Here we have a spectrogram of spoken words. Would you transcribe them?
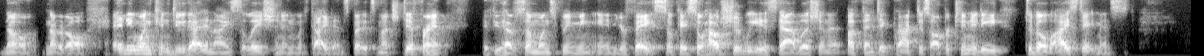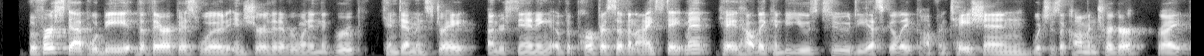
no, not at all. Anyone can do that in isolation and with guidance, but it's much different if you have someone screaming in your face. Okay, so how should we establish an authentic practice opportunity to build I statements? The first step would be the therapist would ensure that everyone in the group can demonstrate understanding of the purpose of an I statement, okay, how they can be used to de escalate confrontation, which is a common trigger, right?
